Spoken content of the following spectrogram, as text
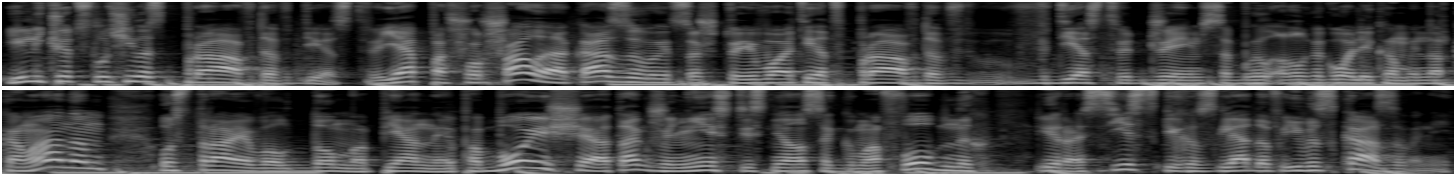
Или что-то случилось правда в детстве. Я пошуршал, и оказывается, что его отец правда в, в детстве Джеймса был алкоголиком и наркоманом, устраивал дома пьяные побоища, а также не стеснялся гомофобных и расистских взглядов и высказываний.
